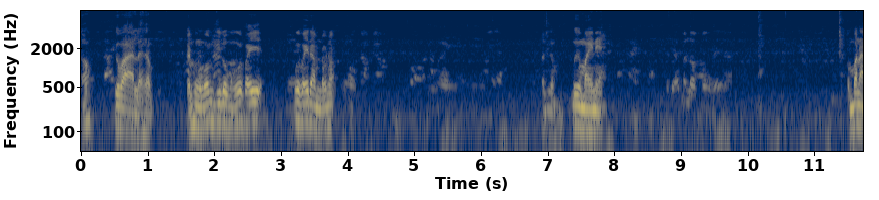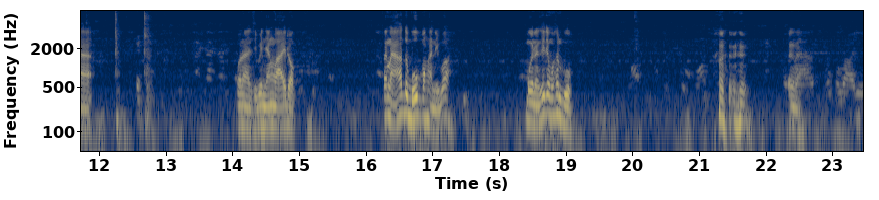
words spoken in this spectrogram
เอ้า คือว่าอะไรครับกันหูว่ามันสิลงมือไฟมือไฟดำแล้วเนาะมันกับมือไม้เนี่ยผมว่านาว่านาจะเป็นยังหลายดอกตั้งหนาเขาตัวบุบบางหันนี่บ่มือนั้นคือจังว่าท่านบุบตั้งหนาพราะว่ยู่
